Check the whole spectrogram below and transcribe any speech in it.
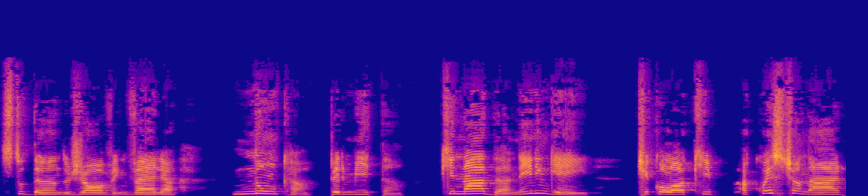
estudando, jovem, velha, nunca permita que nada, nem ninguém, te coloque a questionar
